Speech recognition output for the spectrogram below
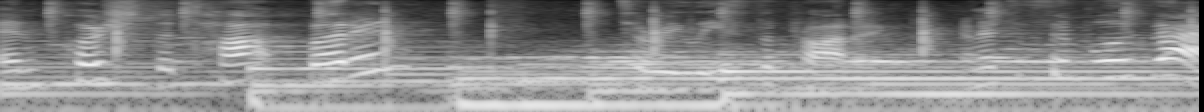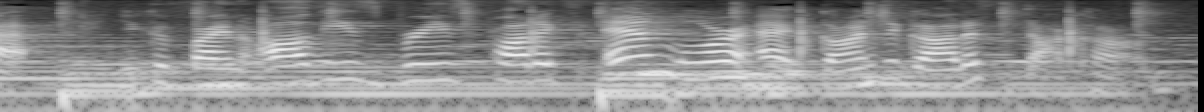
and push the top button to release the product. And it's as simple as that. You can find all these Breeze products and more at ganjagoddess.com.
